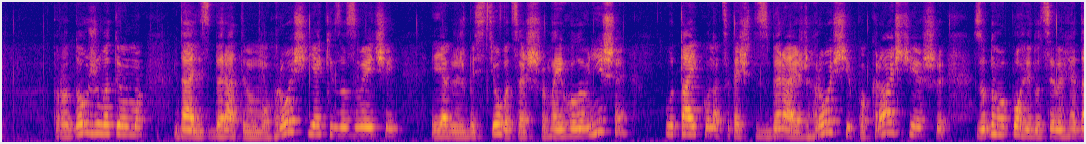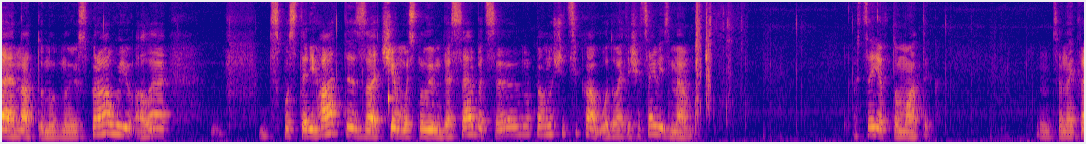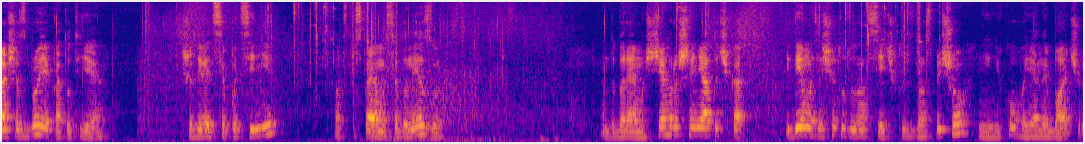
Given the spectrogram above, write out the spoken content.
продовжуватимемо. Далі збиратимемо гроші, як і зазвичай. І як же ж без цього, це ж найголовніше у тайкунах, це те, що ти збираєш гроші, покращуєш, З одного погляду це виглядає надто нудною справою, але спостерігати за чимось новим для себе це, напевно, що цікаво. Давайте ще це візьмемо. Ось цей автоматик. Це найкраща зброя, яка тут є. Якщо дивитися по ціні. Так, спускаємося донизу. Доберемо ще грошеняточка. І дивимося, що тут у нас є. Чи хтось до нас прийшов? Ні, нікого я не бачу.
